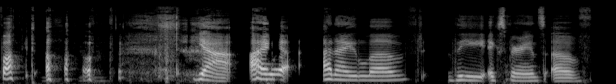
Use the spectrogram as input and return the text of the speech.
fucked up. Yeah, I and I loved the experience of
